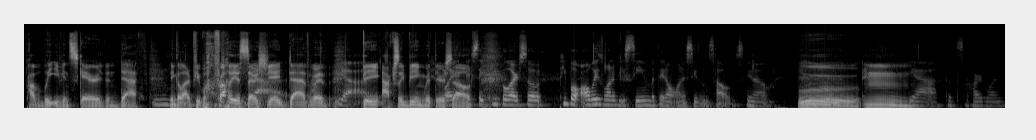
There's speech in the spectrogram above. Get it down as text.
Probably even scarier than death. Mm-hmm. I think a lot of people probably associate yeah. death with yeah. being actually being with yourself. Well, I say people are so people always want to be seen, but they don't want to see themselves. You know. Ooh. Mm. Yeah, that's a hard one.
